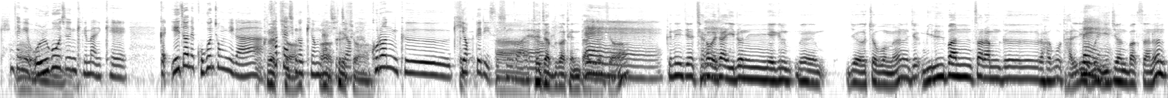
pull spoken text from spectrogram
굉장히 음. 올곧은 길만 이렇게 그러니까 예전에 고건 총리가 그렇죠. 사퇴하신 거 기억나시죠? 어, 그렇죠. 그런 그 기억들이 있으신 아, 거예요. 데자뷰가 된다 이거죠. 네. 근데 이제 제가 네. 왜자 이런 얘기를 왜 이제 여쭤보면 이제 일반 사람들하고 달리 네. 우리 이지연 박사는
